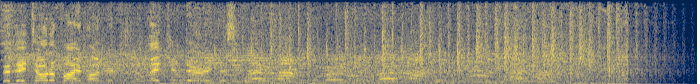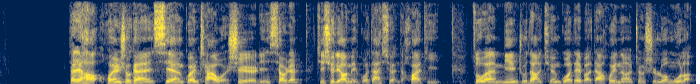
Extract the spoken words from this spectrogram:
The Daytona 500 is a legendary display. 大家好，欢迎收看《西岸观察》，我是林霄然，继续聊美国大选的话题。昨晚民主党全国代表大会呢正式落幕了，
